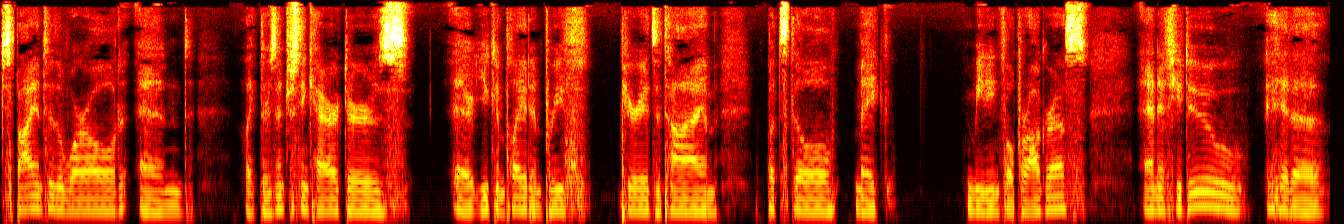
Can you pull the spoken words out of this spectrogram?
just buy into the world, and like there's interesting characters. Uh, you can play it in brief periods of time, but still make meaningful progress. And if you do hit a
